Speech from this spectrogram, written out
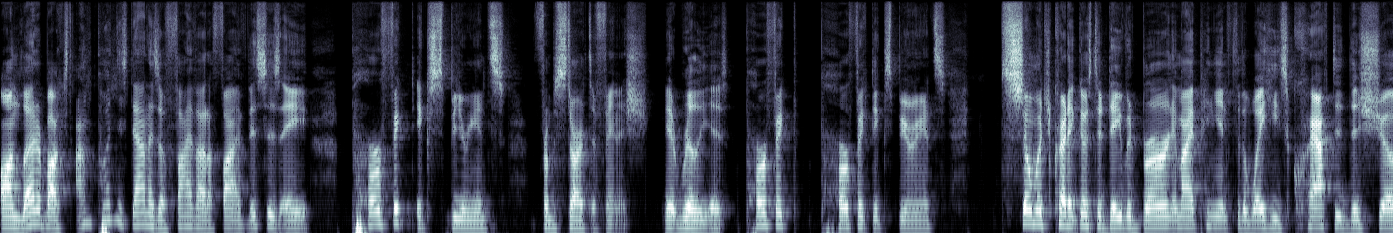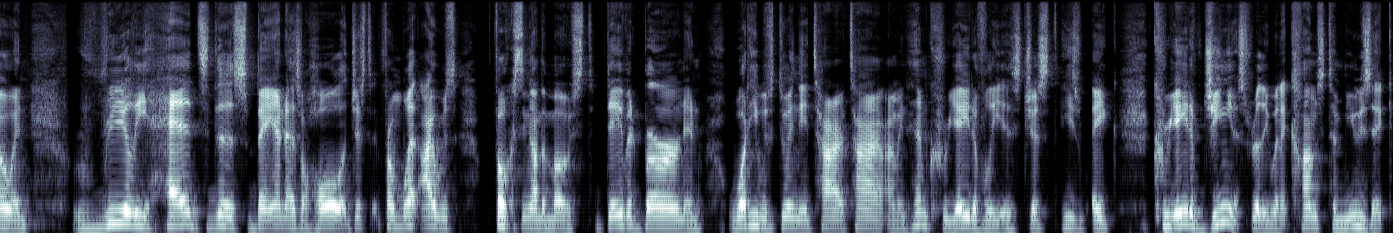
on Letterboxd, I'm putting this down as a five out of five. This is a perfect experience from start to finish. It really is perfect, perfect experience. So much credit goes to David Byrne, in my opinion, for the way he's crafted this show and really heads this band as a whole. Just from what I was focusing on the most, David Byrne and what he was doing the entire time. I mean, him creatively is just, he's a creative genius, really, when it comes to music.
